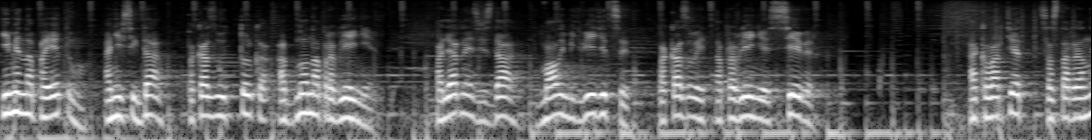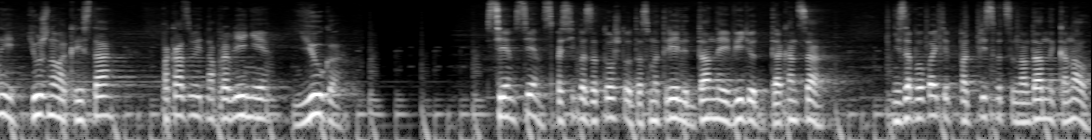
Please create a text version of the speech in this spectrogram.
Именно поэтому они всегда показывают только одно направление. Полярная звезда в Малой Медведице показывает направление север, а квартет со стороны Южного Креста показывает направление юга. Всем-всем спасибо за то, что досмотрели данное видео до конца. Не забывайте подписываться на данный канал,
